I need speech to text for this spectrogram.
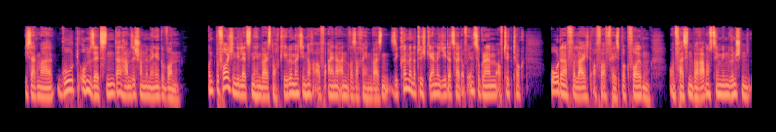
ich sage mal, gut umsetzen, dann haben Sie schon eine Menge gewonnen. Und bevor ich Ihnen den letzten Hinweis noch gebe, möchte ich noch auf eine andere Sache hinweisen. Sie können mir natürlich gerne jederzeit auf Instagram, auf TikTok oder vielleicht auch auf Facebook folgen. Und falls Sie einen Beratungstermin wünschen,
